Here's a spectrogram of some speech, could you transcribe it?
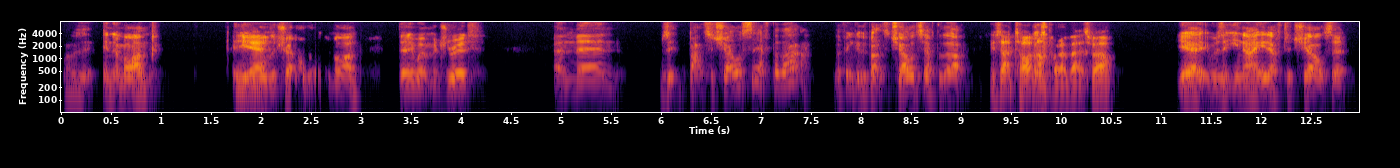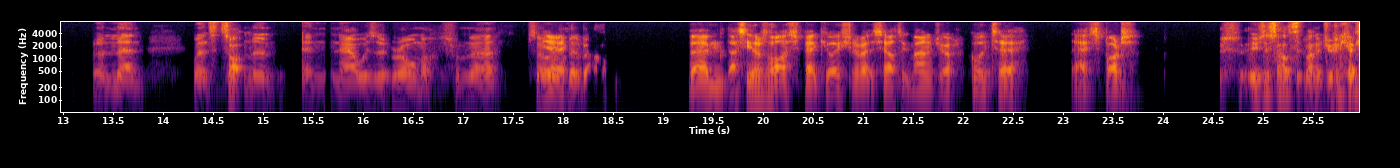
what was it? Inter Milan. Yeah. won the treble with Milan. Then he went Madrid, and then was it back to Chelsea after that? I think it was back to Chelsea after that. Is that Tottenham for a bit as well? Yeah, it was at United after Chelsea, and then went to Tottenham, and now is at Roma from there. So Yeah. it's been about um, I see there's a lot of speculation about the Celtic manager going to uh, Spurs. who's the Celtic manager again?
